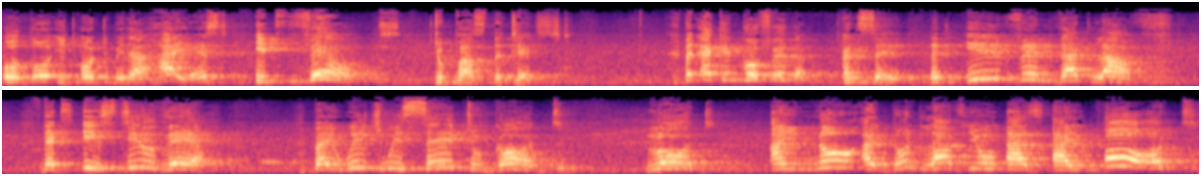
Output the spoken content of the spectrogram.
Although it ought to be the highest, it fails to pass the test. But I can go further and say that even that love that is still there, by which we say to God, Lord, I know I don't love you as I ought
